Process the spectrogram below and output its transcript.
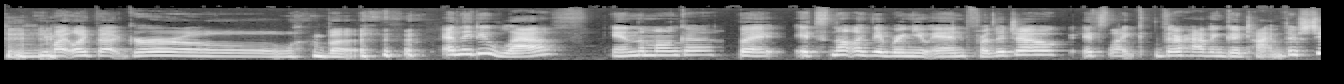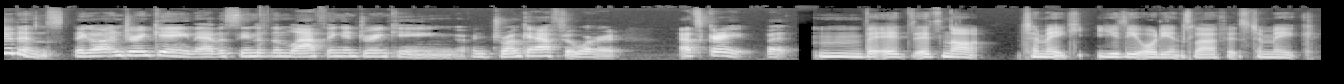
and he might like that girl, but And they do laugh in the manga, but it's not like they bring you in for the joke. It's like they're having a good time. They're students. They go out and drinking. They have a scene of them laughing and drinking and drunk afterward. That's great, but Mm, but it's it's not to make you the audience laugh. It's to make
